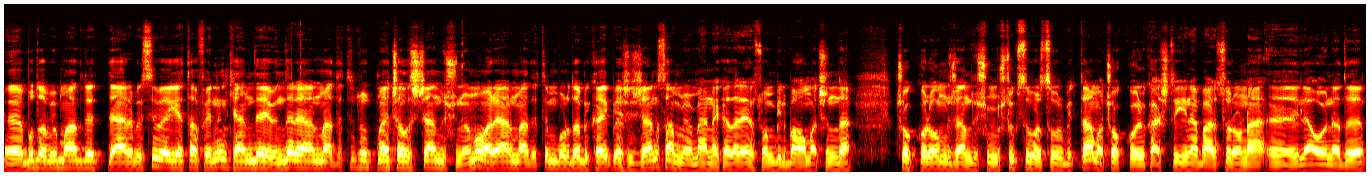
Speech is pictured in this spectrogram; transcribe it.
ee, bu da bir Madrid derbisi ve Getafe'nin kendi evinde Real Madrid'i tutmaya çalışacağını düşünüyorum ama Real Madrid'in burada bir kayıp yaşayacağını sanmıyorum. Her ne kadar en son Bilbao maçında çok gol olmayacağını düşünmüştük. 0-0 bitti ama çok gol kaçtı. Yine Barcelona e, ile oynadığı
